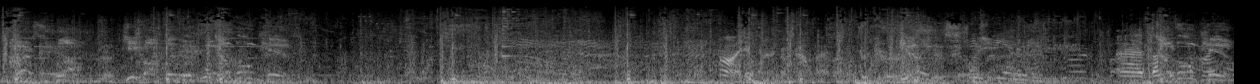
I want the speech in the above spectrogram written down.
First blood. Keep up the good work. Double kill. Oh, I didn't want to go around there. Chase the enemy. Uh, Bucky's Double behind kill. me.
